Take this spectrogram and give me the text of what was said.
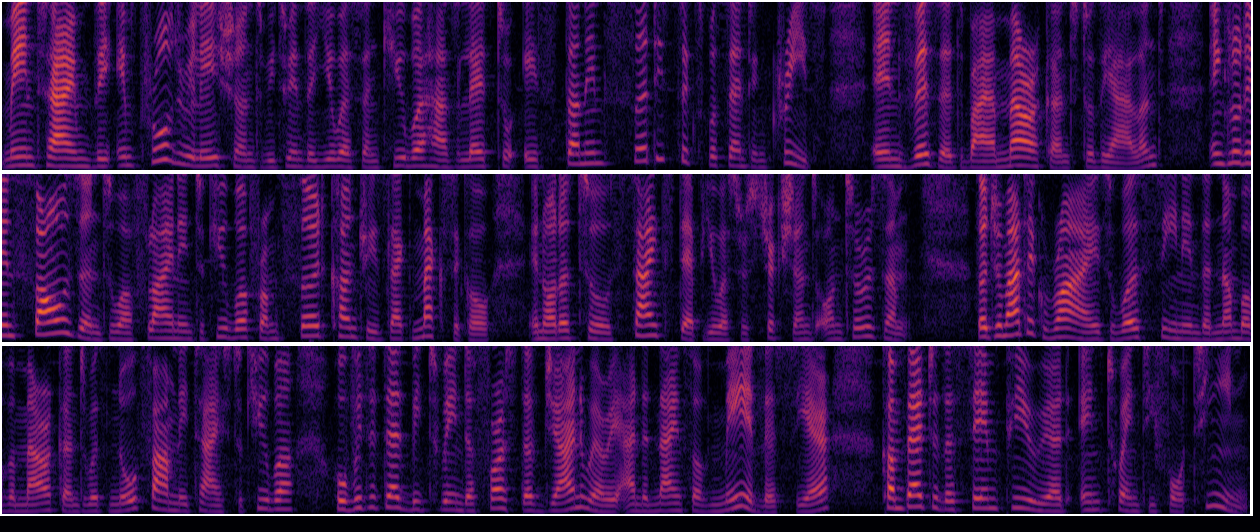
Meantime, the improved relations between the U.S. and Cuba has led to a stunning 36% increase in visits by Americans to the island, including thousands who are flying into Cuba from third countries like Mexico in order to sidestep U.S. restrictions on tourism. The dramatic rise was seen in the number of Americans with no family ties to Cuba who visited between the 1st of January and the 9th of May this year compared to the same period in 2014.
